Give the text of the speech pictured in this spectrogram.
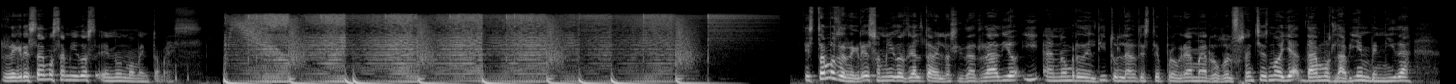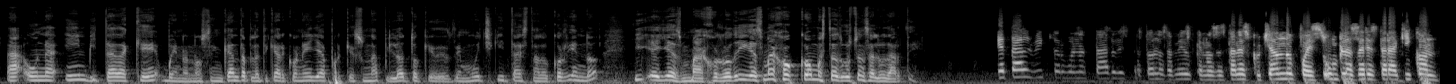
Regresamos amigos en un momento más. Estamos de regreso amigos de Alta Velocidad Radio y a nombre del titular de este programa, Rodolfo Sánchez Noya, damos la bienvenida a una invitada que, bueno, nos encanta platicar con ella porque es una piloto que desde muy chiquita ha estado corriendo y ella es Majo Rodríguez. Majo, ¿cómo estás? Gusto en saludarte. ¿Qué tal, Víctor? Buenas tardes a todos los amigos que nos están escuchando. Pues un placer estar aquí con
